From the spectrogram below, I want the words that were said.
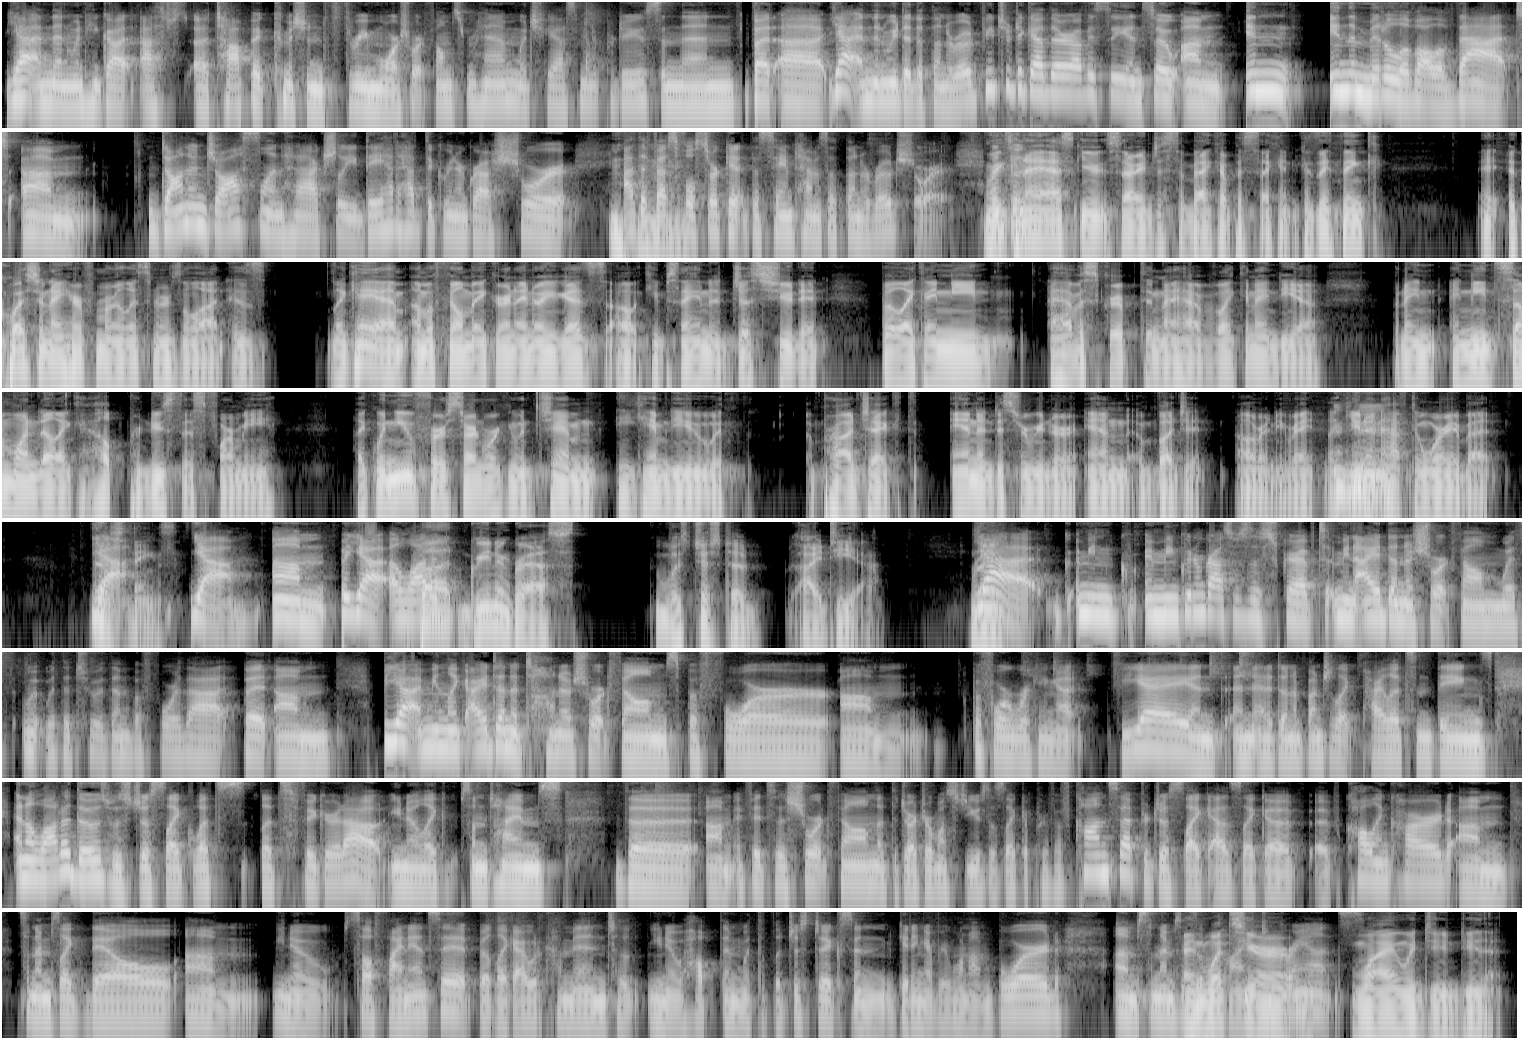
Yeah, and then when he got asked, uh, Topic commissioned three more short films from him, which he asked me to produce, and then, but uh, yeah, and then we did the Thunder Road feature together, obviously, and so um, in in the middle of all of that, um, Dawn and Jocelyn had actually they had had the Greener Grass short at the festival circuit at the same time as the Thunder Road short. Wait, so- can I ask you? Sorry, just to back up a second, because I think a question I hear from our listeners a lot is like, "Hey, I'm I'm a filmmaker, and I know you guys all keep saying to just shoot it, but like, I need I have a script and I have like an idea, but I I need someone to like help produce this for me." Like when you first started working with Jim, he came to you with a project and a distributor and a budget already, right? Like you Mhm. didn't have to worry about those Yeah. things. Yeah, um, but yeah, a lot of but greener grass was just a idea. Right? Yeah, I mean, gr- I mean, Greener Grass was a script. I mean, I had done a short film with, with with the two of them before that, but um, but yeah, I mean, like I had done a ton of short films before um before working at VA and and had done a bunch of like pilots and things, and a lot of those was just like let's let's figure it out. You know, like sometimes the um, if it's a short film that the director wants to use as like a proof of concept or just like as like a, a calling card um, sometimes like they'll um, you know self-finance it but like i would come in to you know help them with the logistics and getting everyone on board um, sometimes it's And what's your grants why would you do that?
